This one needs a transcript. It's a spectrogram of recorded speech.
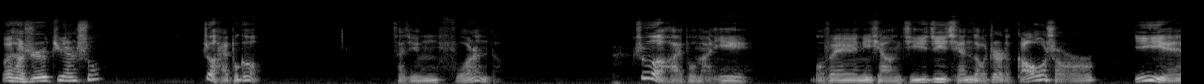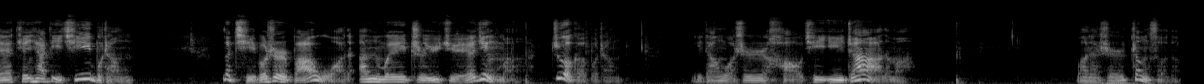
王小石居然说：“这还不够。”蔡京否认道：“这还不满意？莫非你想急急潜走这儿的高手，一野天下第七不成？那岂不是把我的安危置于绝境吗？这可不成！你当我是好气易诈的吗？”王小石正色道：“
